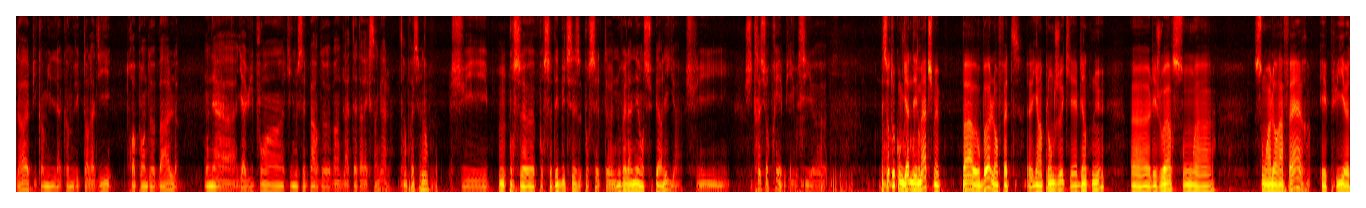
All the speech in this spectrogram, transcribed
là, et puis comme, il, comme Victor l'a dit, 3 points de balle. On est à- il y a 8 points qui nous séparent de, ben, de la tête avec Saint-Gall. C'est impressionnant. Je suis Mm. pour ce pour ce début de saison, pour cette nouvelle année en Super League, je suis je suis très surpris et puis aussi euh, Mais surtout qu'on gagne des matchs, mais pas au bol en fait. Euh, Il y a un plan de jeu qui est bien tenu. Euh, les joueurs sont, sont à leur affaire. Et puis, euh,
